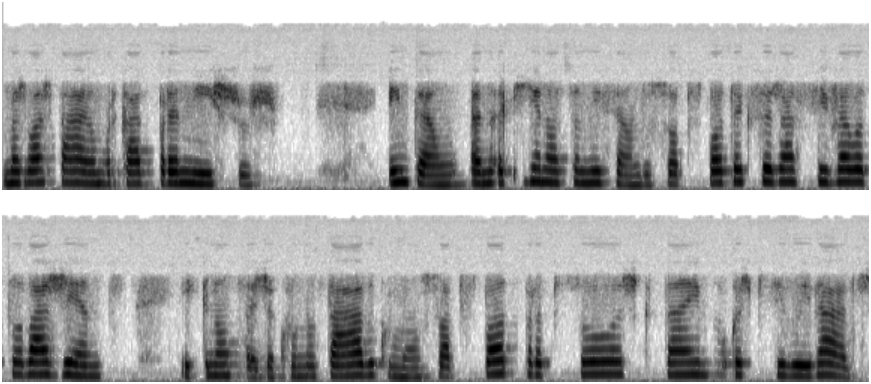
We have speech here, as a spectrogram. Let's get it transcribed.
mas lá está, é um mercado para nichos. Então, aqui a nossa missão do Swap Spot é que seja acessível a toda a gente e que não seja conotado como um swap spot para pessoas que têm poucas possibilidades.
